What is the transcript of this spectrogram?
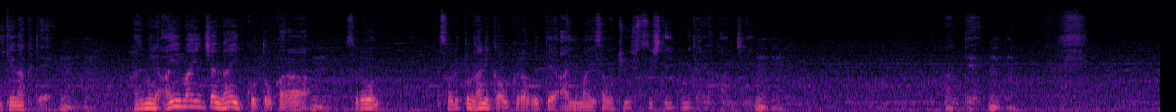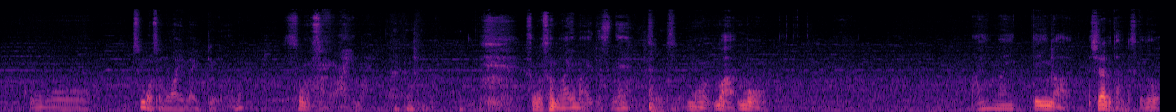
いけなくてうん初めに曖昧じゃないことから、うん。それをそれと何かを比べて曖昧さを抽出していくみたいな感じうんうん。なんで、うんうん。こうそもそも曖昧っていうのはねそもそも曖昧 そもそも曖昧ですね。そうですよ。もうまあもう曖昧って今調べたんですけど、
